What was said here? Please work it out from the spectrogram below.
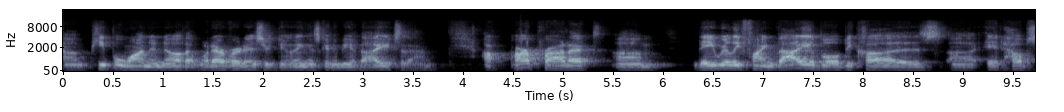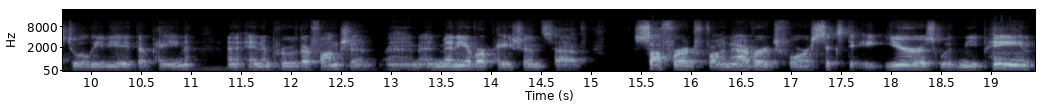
um, people want to know that whatever it is you're doing is going to be of value to them. Our, our product, um, they really find valuable because uh, it helps to alleviate their pain and, and, improve their function. And, and many of our patients have suffered for on average for six to eight years with knee pain.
